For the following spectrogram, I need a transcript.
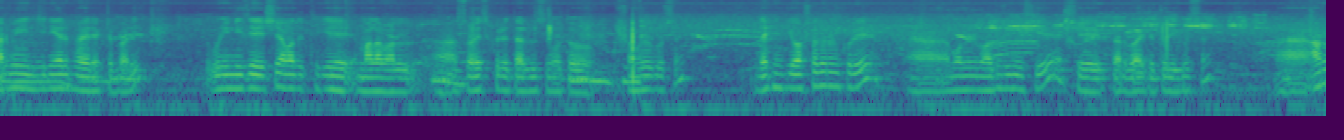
আর্মি ইঞ্জিনিয়ার ভাইয়ের একটা বাড়ি। উনি নিজে এসে আমাদের থেকে মালামাল চয়েস করে তার রুচি মতো সংগ্রহ করছেন। দেখেন কি অসাধারণ করে মনের মাধুরী মিশিয়ে সে তার বাড়িতে তৈরি করছেন। আরও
